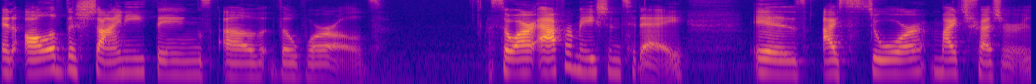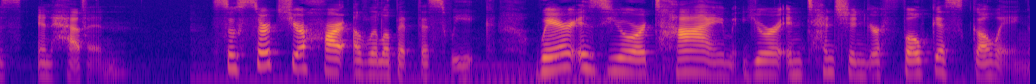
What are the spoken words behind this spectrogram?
in all of the shiny things of the world. So, our affirmation today is I store my treasures in heaven. So search your heart a little bit this week. Where is your time, your intention, your focus going?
